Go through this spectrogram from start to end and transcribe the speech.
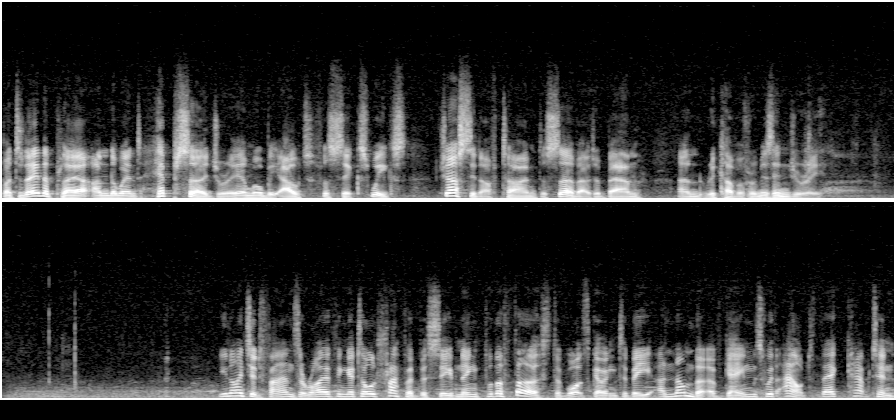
But today the player underwent hip surgery and will be out for six weeks. Just enough time to serve out a ban and recover from his injury. United fans arriving at Old Trafford this evening for the first of what's going to be a number of games without their captain.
